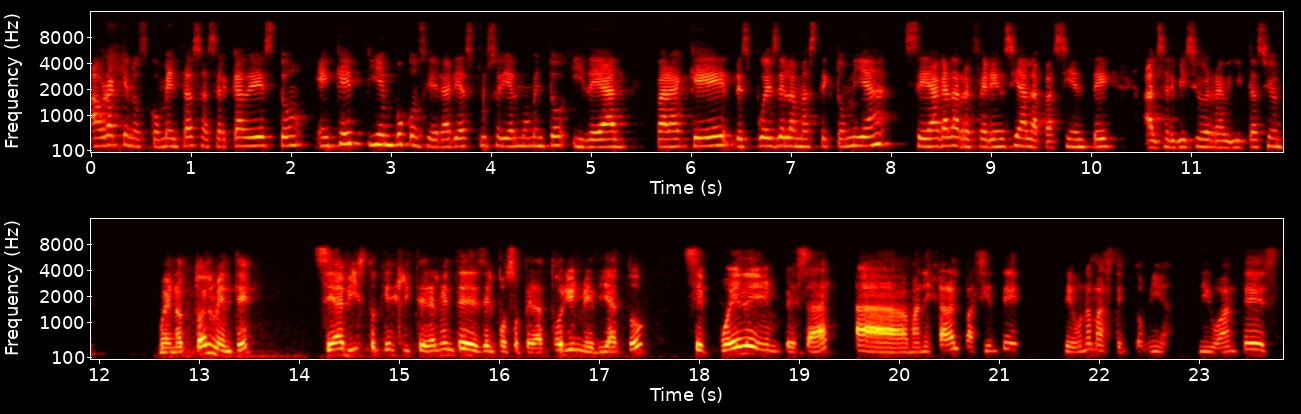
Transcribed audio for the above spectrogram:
Ahora que nos comentas acerca de esto, ¿en qué tiempo considerarías tú sería el momento ideal para que después de la mastectomía se haga la referencia a la paciente al servicio de rehabilitación? Bueno, actualmente se ha visto que literalmente desde el posoperatorio inmediato se puede empezar a manejar al paciente de una mastectomía. Digo, antes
